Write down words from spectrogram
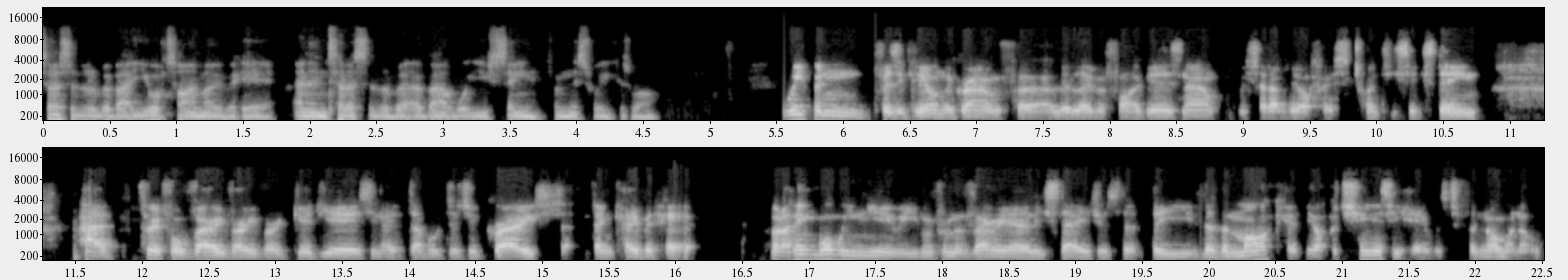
Tell us a little bit about your time over here, and then tell us a little bit about what you've seen from this week as well. We've been physically on the ground for a little over five years now. We set up the office 2016, had three or four very, very, very good years, you know, double digit growth. Then COVID hit. But I think what we knew, even from a very early stage, was that the, the, the market, the opportunity here was phenomenal.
